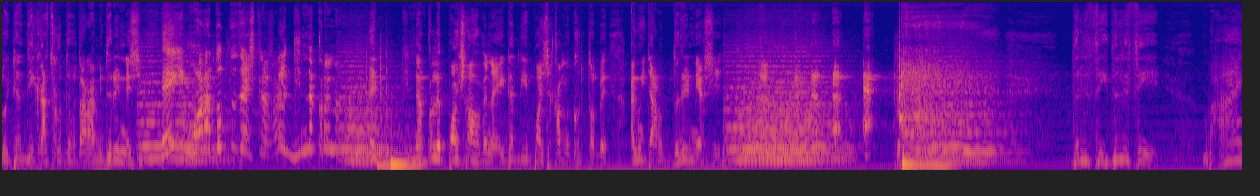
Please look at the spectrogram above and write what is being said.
ওইটা দিয়ে কাজ করতে হবে, তার আমি ধরে নিয়েছি এই, মরা ধরতে যাস না ঘৃণা করে না। এই, ঘৃণা করলে পয়সা হবে না, এটা দিয়ে পয়সা কামাই করতে হবে, আমি যার ধরে নিয়ে আসি। ধরেছি ধরেছি ভাই,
